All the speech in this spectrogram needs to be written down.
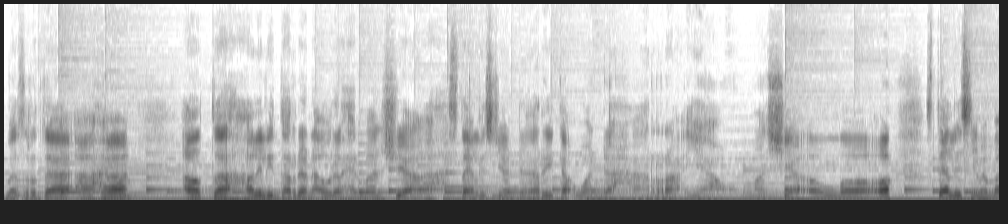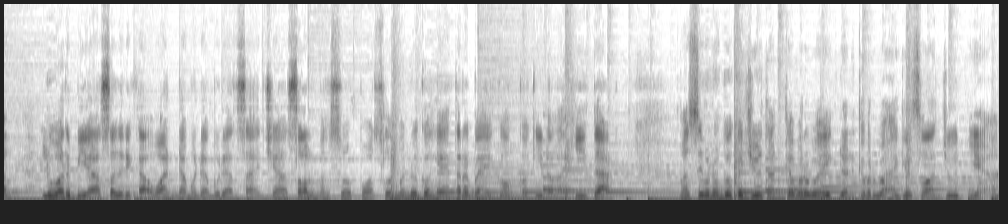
beserta AHA Alta Halilintar dan Aurel Hermansyah. Stylistnya dari Kak Wanda Harayau Masya Allah. Stylistnya memang luar biasa dari Kak Wanda. Mudah-mudahan saja selalu mensupport Selalu mendukung yang terbaik untuk idola kita masih menunggu kejutan, kabar baik, dan kabar bahagia selanjutnya?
